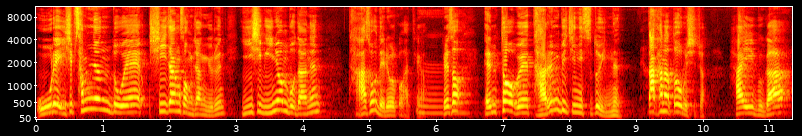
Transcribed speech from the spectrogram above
올해 23년도의 시장 성장률은 22년보다는 다소 내려올 것 같아요. 그래서 엔터 외에 다른 비즈니스도 있는 딱 하나 떠오르시죠. 하이브가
